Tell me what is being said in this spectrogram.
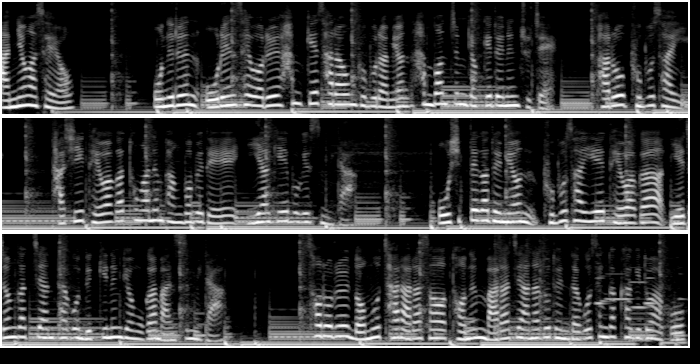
안녕하세요. 오늘은 오랜 세월을 함께 살아온 부부라면 한 번쯤 겪게 되는 주제, 바로 부부 사이, 다시 대화가 통하는 방법에 대해 이야기해 보겠습니다. 50대가 되면 부부 사이의 대화가 예전 같지 않다고 느끼는 경우가 많습니다. 서로를 너무 잘 알아서 더는 말하지 않아도 된다고 생각하기도 하고,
